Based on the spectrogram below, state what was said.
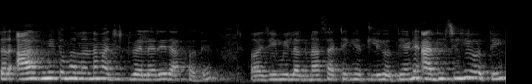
तर आज मी तुम्हाला ना माझी ज्वेलरी दाखवते जी मी लग्नासाठी घेतली होती आणि आधीचीही होती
